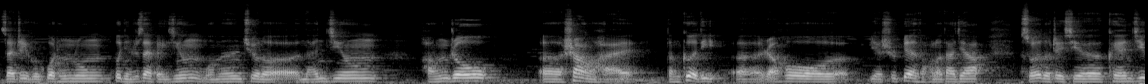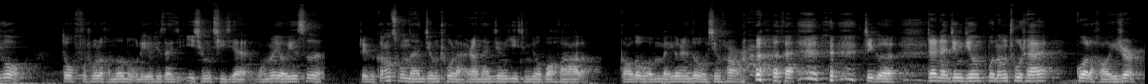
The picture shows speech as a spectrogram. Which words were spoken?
在这个过程中，不仅是在北京，我们去了南京、杭州、呃上海等各地，呃，然后也是遍访了大家所有的这些科研机构，都付出了很多努力。尤其在疫情期间，我们有一次这个刚从南京出来，让南京疫情就爆发了，搞得我们每个人都有信号，这个战战兢兢不能出差，过了好一阵儿。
